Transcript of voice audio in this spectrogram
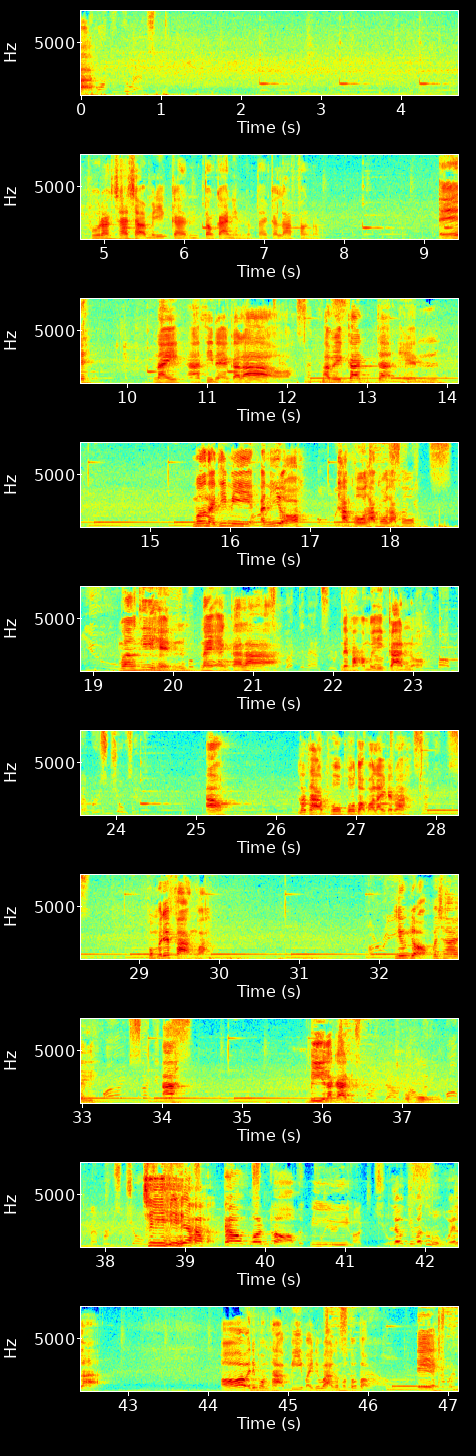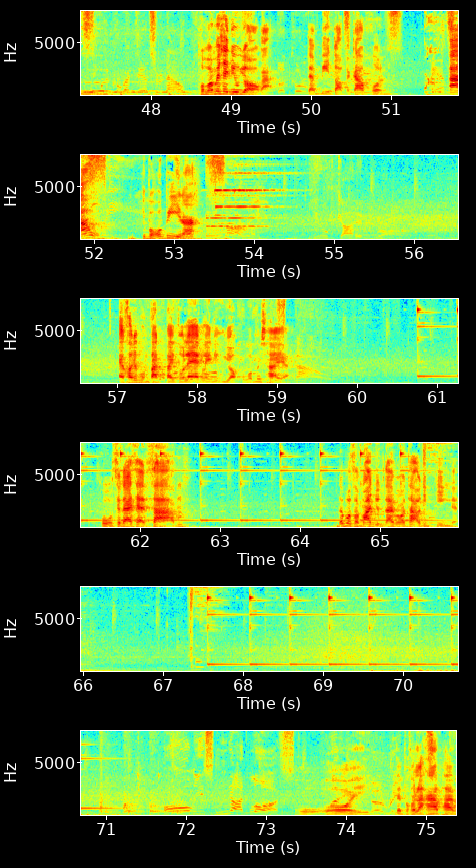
ผู้รักชาติชาวอเมริกันต้องการเห็นน้ำตาการล่าฝั่งน้ำเอ๊ะในอาซีในแองการ่าออเมริกันจะเห็น เมืองไหนที่มีอันนี้หรอ ถามโพถามโพถามโพ เมืองที่เห็นในแองการ่า ในฝั่งอเมริกันเหรอ อ้าว แล้วถามโพลโพลตอบอะไรกันวะ ผมไม่ได้ฟังว่ะนิวยอร์กไม่ใช่ อะ บีแล้วกัน โอ้โห เชียเก้าคนตอบบีแล้วคิดว่าถูกไหมล่ะ อ๋ออันนี้ผมถามบีไปดีกว่าก็ผมต้องตอบเอ Let's see the correct answer now. ผมว่าไม่ใช่นิวยอร์กอะแต่บีตอบไปเก้าคน อ้าวพี่บอกว่าบีนะ ไอข้อที่ผมตัดไปตัวแรกเลยนิวยอร์กผมว่าไม่ใช่อะโหเสียดายแสนสาม แล้วผมสามารถหยุดได้ไหมว่าถ้าเอาจริงๆเนี่ย โอ้ยได้ไปคนละห้าพัน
